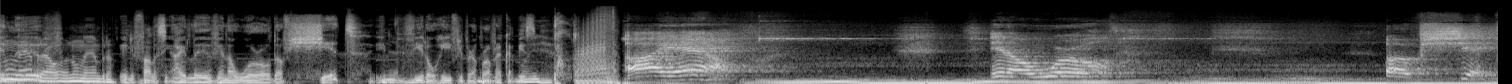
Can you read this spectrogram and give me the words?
I não lembro, eu não lembro. Ele fala assim, I live in a world of shit. E vira o rifle pra própria cabeça. I am in a world of shit.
